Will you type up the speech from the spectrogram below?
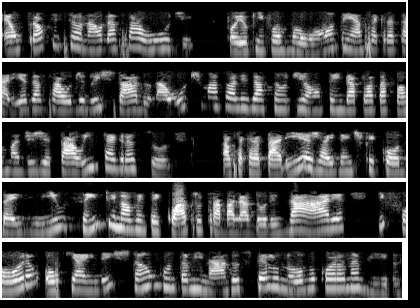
é um profissional da saúde. Foi o que informou ontem a Secretaria da Saúde do Estado na última atualização de ontem da plataforma digital IntegraSUS. A secretaria já identificou 10.194 trabalhadores da área que foram ou que ainda estão contaminados pelo novo coronavírus.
